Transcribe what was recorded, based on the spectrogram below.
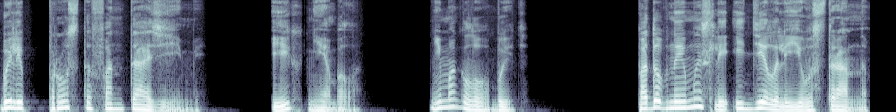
были просто фантазиями. Их не было. Не могло быть. Подобные мысли и делали его странным.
